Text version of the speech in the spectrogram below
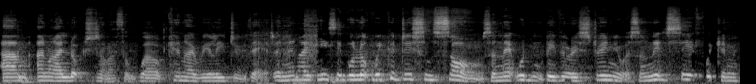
Um, and I looked at him. I thought, "Well, can I really do that?" And then I, he said, "Well, look, we could do some songs, and that wouldn't be very strenuous. And let's see if we can."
